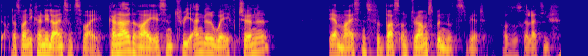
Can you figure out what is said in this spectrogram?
Ja, das waren die Kanäle 1 und 2. Kanal 3 ist ein Triangle Wave Channel, der meistens für Bass und Drums benutzt wird. Also ist relativ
